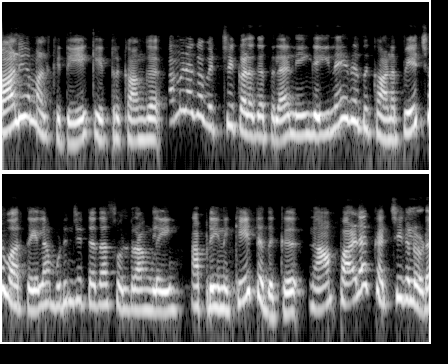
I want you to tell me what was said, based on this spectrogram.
காளியம்மாள் கிட்டேயே கேட்டிருக்காங்க. தமிழக வெற்றி கழகத்துல நீங்க இணையறதுக்கான பேச்சுவார்த்தை எல்லாம் முடிஞ்சிட்டதா சொல்றாங்களே அப்படின்னு கேட்டதுக்கு நான் பல கட்சிகளோட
